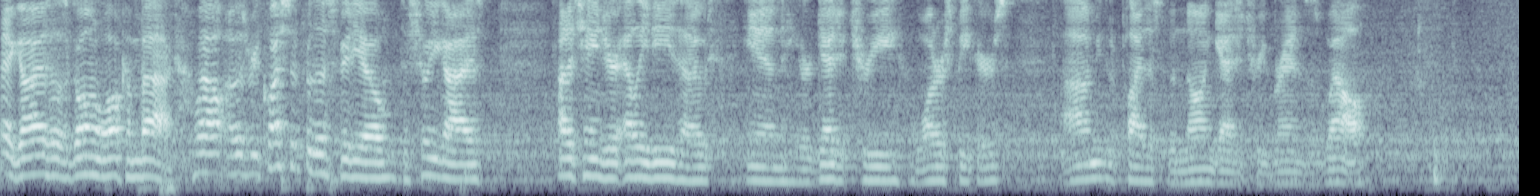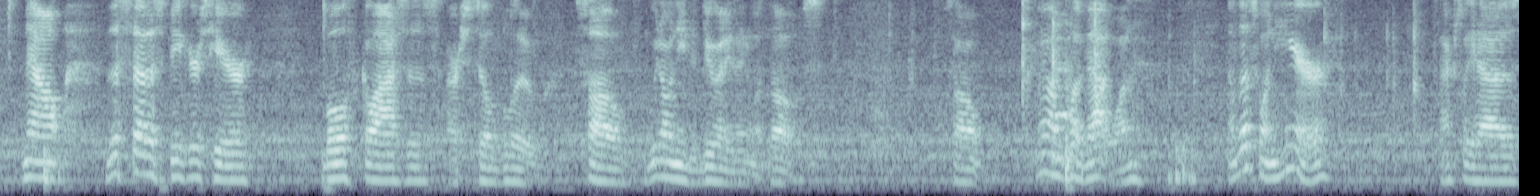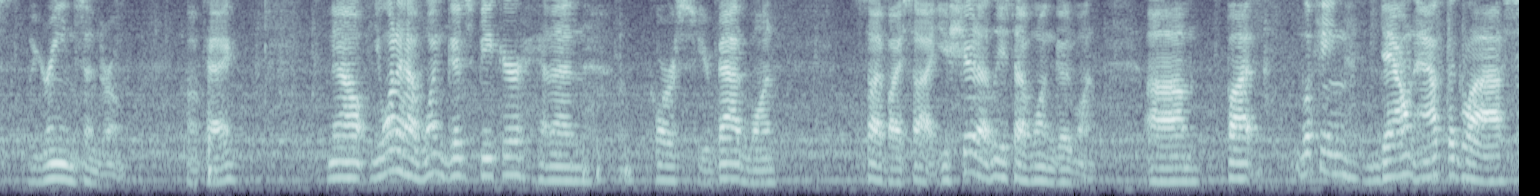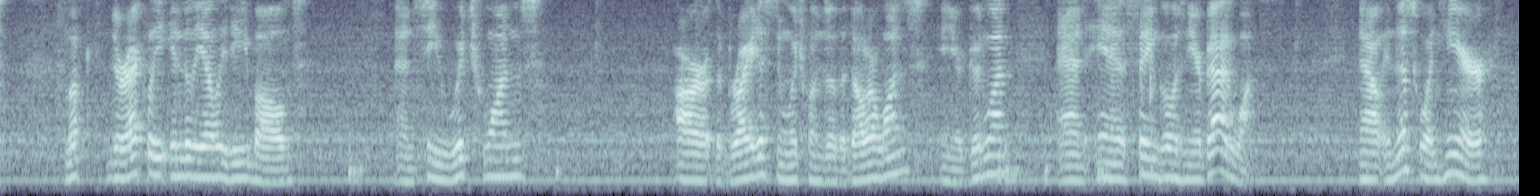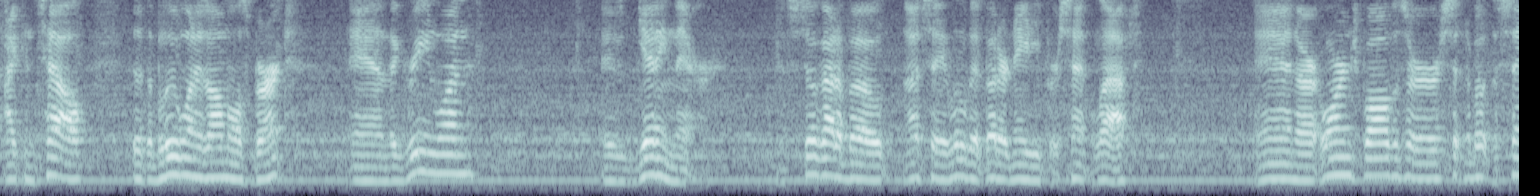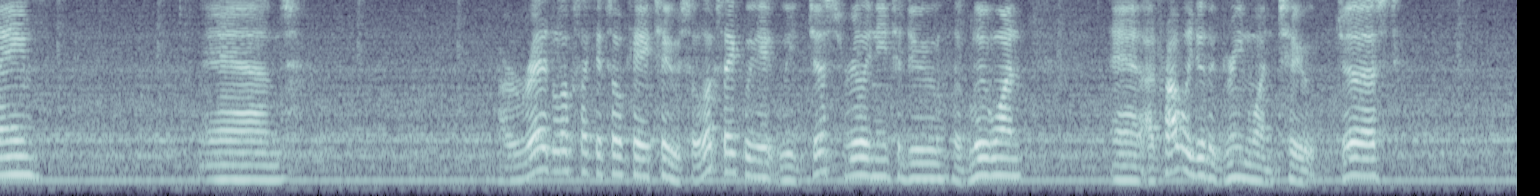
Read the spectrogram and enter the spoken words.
Hey guys, how's it going? Welcome back. Well, I was requested for this video to show you guys how to change your LEDs out in your Gadgetree water speakers. Um, you can apply this to the non-Gadgetree brands as well. Now, this set of speakers here, both glasses are still blue. So, we don't need to do anything with those. So, I'll unplug that one. Now this one here actually has the green syndrome. Okay. Now you want to have one good speaker and then of course your bad one side by side. You should at least have one good one. Um, but looking down at the glass, look directly into the LED bulbs and see which ones are the brightest and which ones are the duller ones in your good one and, and same goes in your bad one now in this one here, I can tell that the blue one is almost burnt and the green one is getting there. It's still got about, I'd say a little bit better than 80% left. And our orange bulbs are sitting about the same. And our red looks like it's okay too. So it looks like we, we just really need to do the blue one and I'd probably do the green one too just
